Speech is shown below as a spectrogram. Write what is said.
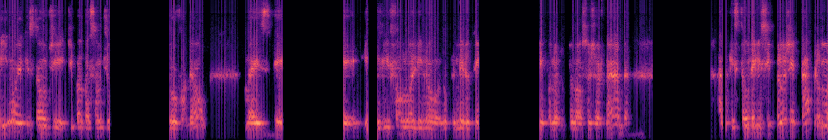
aí não é questão de, de babação de novo, não, mas ele falou ali no, no primeiro tempo da no, nossa jornada, a questão dele se projetar para uma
